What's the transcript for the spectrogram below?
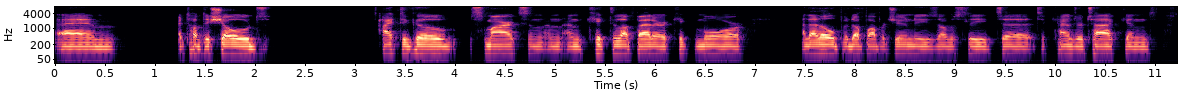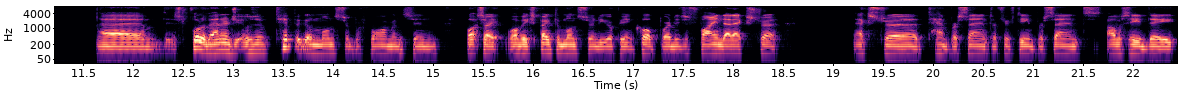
um, I thought they showed tactical smarts and, and, and kicked a lot better, kicked more, and that opened up opportunities, obviously, to to counter attack. And um, it's full of energy. It was a typical Munster performance in what sorry, what we expected Munster in the European Cup, where they just find that extra extra 10% or 15%. Obviously, they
